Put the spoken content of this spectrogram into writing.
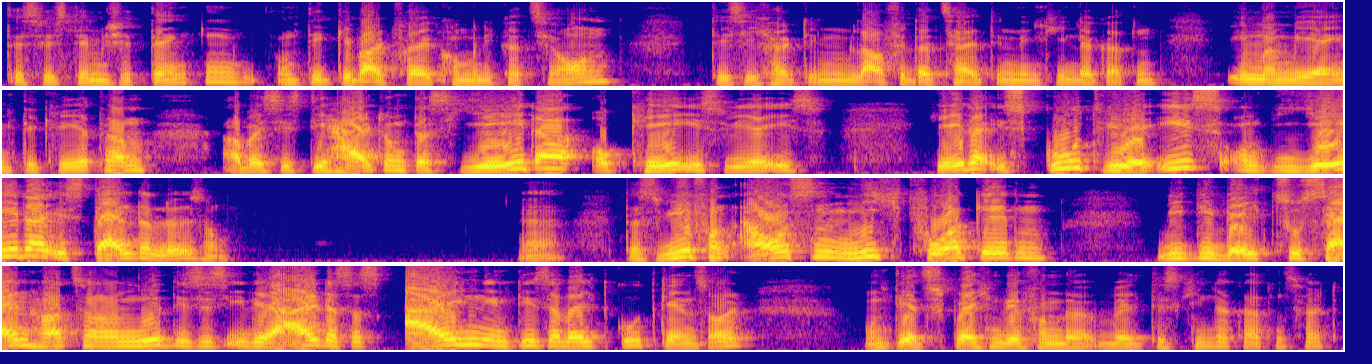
Das systemische Denken und die gewaltfreie Kommunikation, die sich halt im Laufe der Zeit in den Kindergarten immer mehr integriert haben. Aber es ist die Haltung, dass jeder okay ist, wie er ist. Jeder ist gut, wie er ist und jeder ist Teil der Lösung. Ja? Dass wir von außen nicht vorgeben, wie die Welt zu sein hat, sondern nur dieses Ideal, dass es allen in dieser Welt gut gehen soll. Und jetzt sprechen wir von der Welt des Kindergartens halt.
